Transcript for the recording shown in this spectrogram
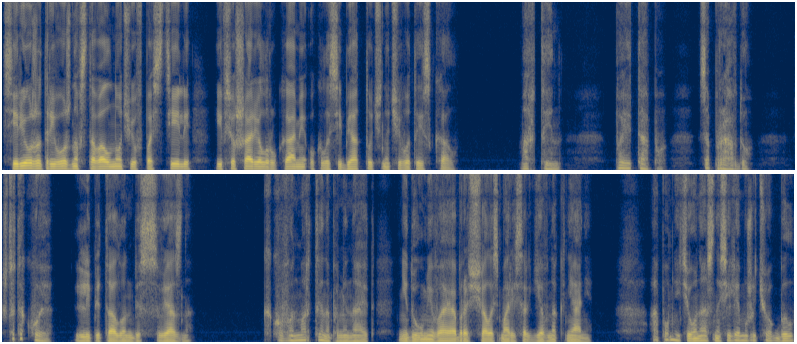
Сережа тревожно вставал ночью в постели и все шарил руками около себя, точно чего-то искал. — Мартын, по этапу, за правду. Что такое? — лепетал он бессвязно. — Какого он Марты напоминает? — недоумевая обращалась Марья Сергеевна к няне. — А помните, у нас на селе мужичок был,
